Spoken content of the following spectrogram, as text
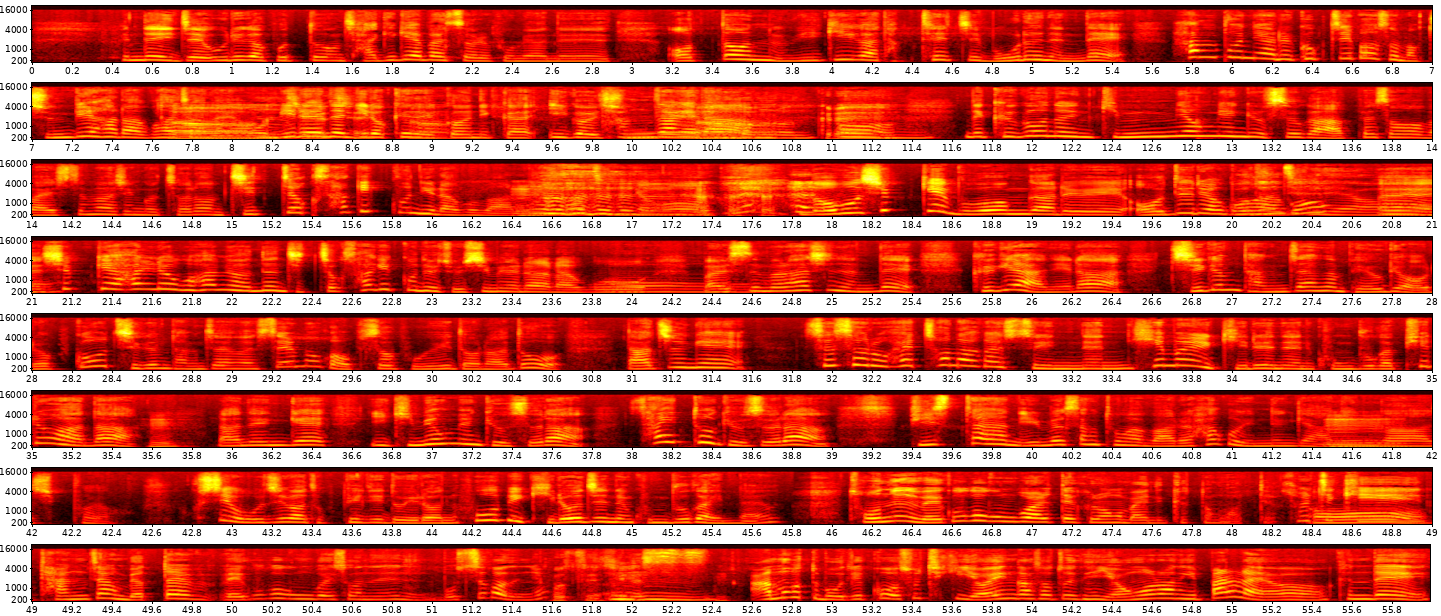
근데 이제 우리가 보통 자기개발서를 보면은 어떤 위기가 닥칠지 모르는데 한 분야를 꼭 집어서 막 준비하라고 하잖아요. 어, 미래는 그치, 이렇게 될 어. 거니까 이걸 준비해라. 어, 그래. 어. 근데 그거는 김명민 교수가 앞에서 말씀하신 것처럼 지적 사기꾼이라고 말을 음. 하거든요. 너무 쉽게 무언가를 얻으려고 하고 네, 쉽게 하려고 하면은 지적 사기꾼을 조심해라라고 어. 말씀을 하시는데 그게 아니라 지금 당장은 배우기 어렵고 지금 당장은 쓸모가 없어 보이더라. 하더라도 나중에 스스로 헤쳐나갈 수 있는 힘을 기르는 공부가 필요하다라는 음. 게이 김영민 교수랑 사이토 교수랑 비슷한 일맥상통한 말을 하고 있는 게 아닌가 음. 싶어요. 혹시 오지와 독피디도 이런 호흡이 길어지는 공부가 있나요? 저는 외국어 공부할 때 그런 거 많이 느꼈던 것 같아요. 솔직히 어. 당장 몇 달 외국어 공부에서는 못 쓰거든요. 못 쓰지. 음. 아무것도 못 읽고 솔직히 여행 가서도 그냥 영어로 하는 게 빨라요. 근데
